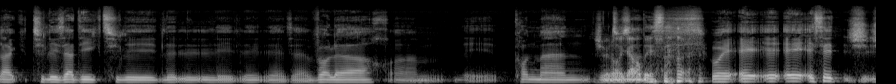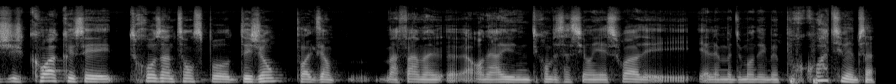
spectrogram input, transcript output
Like, tous les addicts, tous les, les, les- voleurs, um, les conman. Je vais ça. regarder ça. Oui, et, et, et- et je, je crois que c'est trop intense pour des gens. Par exemple, ma femme, euh, on a eu une conversation hier soir et elle me demandait mais pourquoi tu aimes ça?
